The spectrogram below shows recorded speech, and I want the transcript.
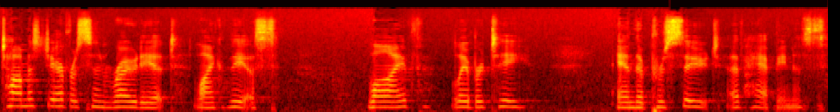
Thomas Jefferson wrote it like this life, liberty, and the pursuit of happiness.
